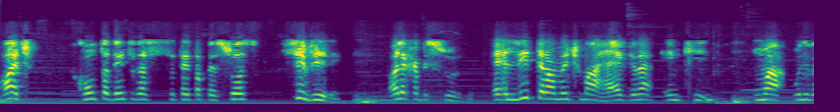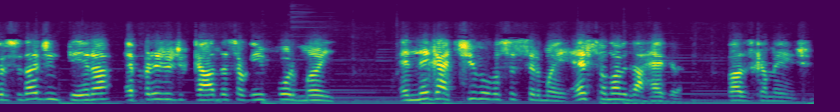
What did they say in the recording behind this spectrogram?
Ótimo, conta dentro dessas 70 pessoas se virem. Olha que absurdo. É literalmente uma regra em que uma universidade inteira é prejudicada se alguém for mãe. É negativo você ser mãe. Esse é o nome da regra, basicamente.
